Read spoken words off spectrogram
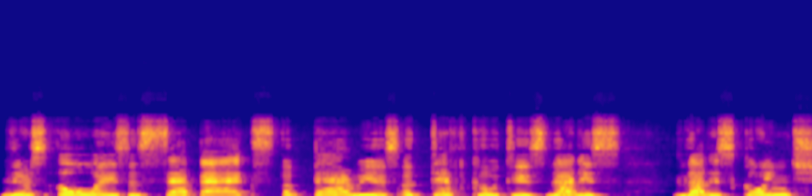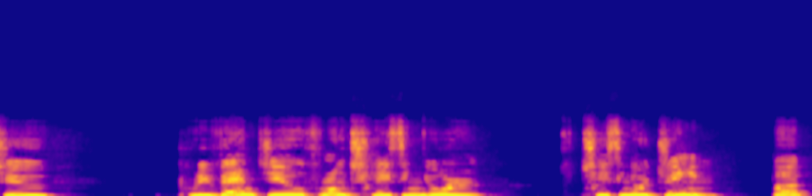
there's always a setbacks, a barriers, a difficulties that is that is going to prevent you from chasing your chasing your dream. But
